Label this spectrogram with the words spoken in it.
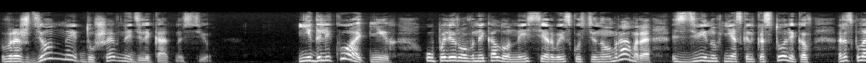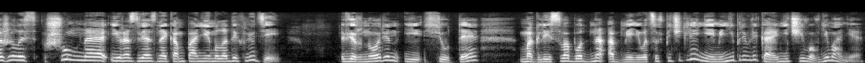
врожденной душевной деликатностью. Недалеко от них, у полированной колонны из серого искусственного мрамора, сдвинув несколько столиков, расположилась шумная и развязная компания молодых людей. Вернорин и Сюте – могли свободно обмениваться впечатлениями, не привлекая ничего внимания.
